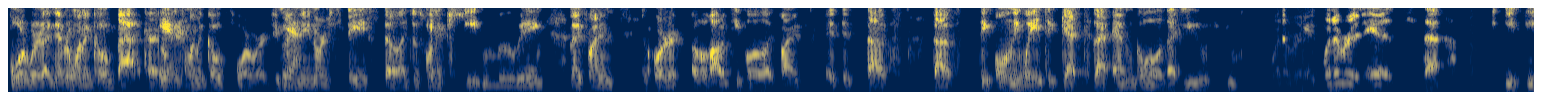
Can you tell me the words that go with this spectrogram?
forward. I never want to go back. I Yeah. always want to go forward. You know what I mean? Or stay still. I just want to keep moving. And I find, or a lot of people, I find it, it that's that's the only way to get to that end goal that you you whatever it- whatever it is that you, you,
